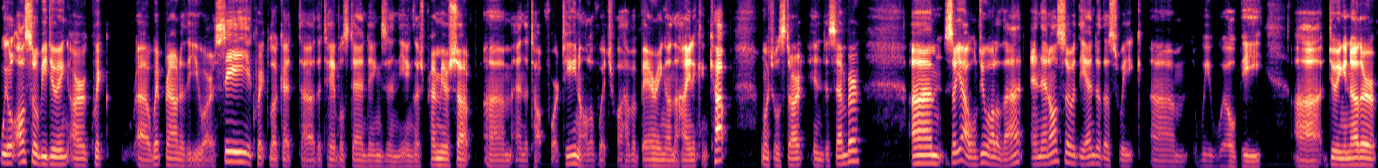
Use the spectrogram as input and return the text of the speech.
We'll also be doing our quick uh, whip round of the URC, a quick look at uh, the table standings in the English Premiership um, and the top 14, all of which will have a bearing on the Heineken Cup, which will start in December. Um, so, yeah, we'll do all of that. And then also at the end of this week, um, we will be uh, doing another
